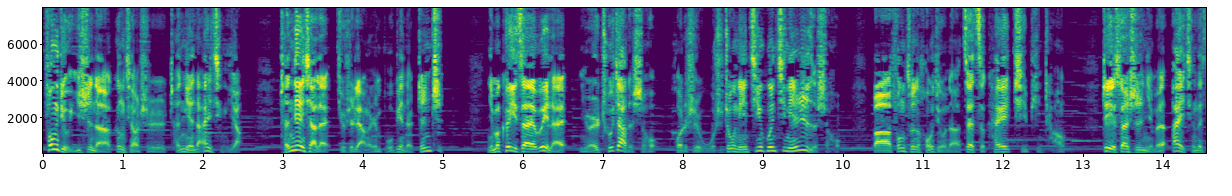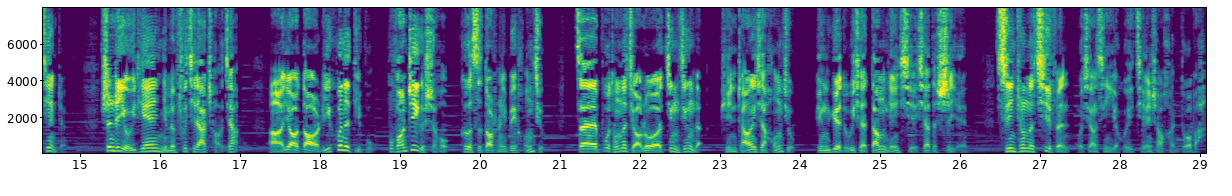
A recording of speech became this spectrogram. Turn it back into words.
封酒仪式呢，更像是陈年的爱情一样，沉淀下来就是两个人不变的真挚。你们可以在未来女儿出嫁的时候，或者是五十周年金婚纪念日的时候，把封存的红酒呢再次开启品尝，这也算是你们爱情的见证。甚至有一天你们夫妻俩吵架。啊，要到离婚的地步，不妨这个时候各自倒上一杯红酒，在不同的角落静静的品尝一下红酒，并阅读一下当年写下的誓言，心中的气氛，我相信也会减少很多吧。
